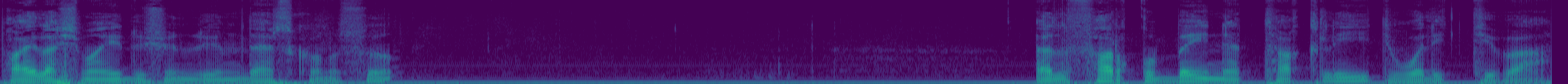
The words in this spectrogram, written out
paylaşmayı düşündüğüm ders konusu El farku beyne taklit vel ittiba.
